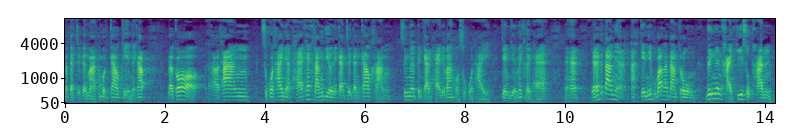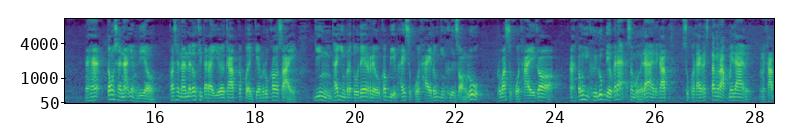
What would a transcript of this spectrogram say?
ตั้งแต่เจอกันมาทั้งหมด 9 เกมนะครับ แล้วก็ทางสุโขทัยเนี่ยแพ้แค่ครั้งเดียวในการเจอกัน 9 ครั้ง ซึ่งนั่นเป็นการแพ้ในบ้านของสุโขทัยเกมเยือนไม่เคยแพ้นะฮะอย่างไรก็ตามเนี่ยอะเกมนี้ผมว่ากันตามตรงด้วยเงื่อนไขที่สุพรรณนะฮะต้องชนะอย่างเดียว เพราะฉะนั้นไม่ต้องคิดอะไรเยอะครับ ก็เปิดเกมรุกเข้าใส่ ยิ่งถ้ายิงประตูได้เร็วก็บีบให้สุโขทัยต้องยิงคืน 2 ลูก เพราะว่าสุโขทัยก็ ต้องยิงคืนลูกเดียวก็ได้เสมอได้นะครับ สุโขทัยก็จะตั้งรับไม่ได้นะครับ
